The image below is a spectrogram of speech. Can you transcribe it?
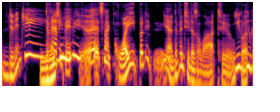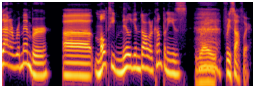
DaVinci. Da I Vinci, mean, maybe uh, it's not quite, but it, yeah, Da Vinci does a lot too. you but, you got to remember, uh, multi million dollar companies, Right. Free software.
